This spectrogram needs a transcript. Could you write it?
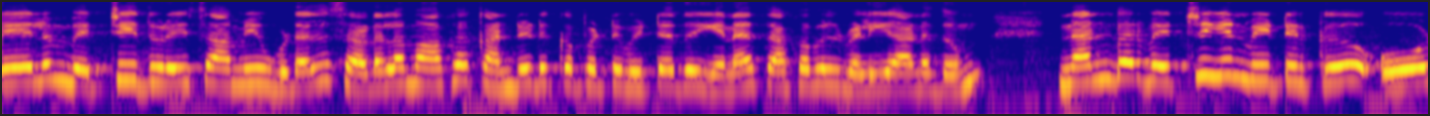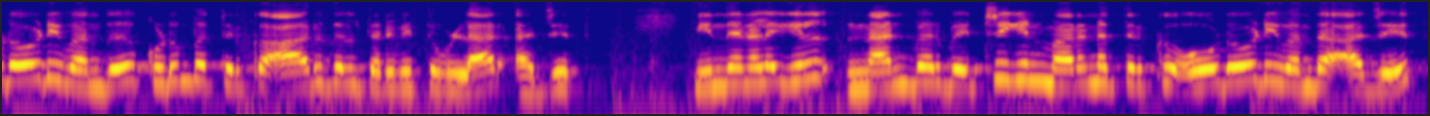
மேலும் வெற்றி துரைசாமி உடல் சடலமாக கண்டெடுக்கப்பட்டு விட்டது என தகவல் வெளியானதும் நண்பர் வெற்றியின் வீட்டிற்கு ஓடோடி வந்து குடும்பத்திற்கு ஆறுதல் தெரிவித்துள்ளார் அஜித். இந்த நிலையில் நண்பர் வெற்றியின் மரணத்திற்கு ஓடோடி வந்த அஜித்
